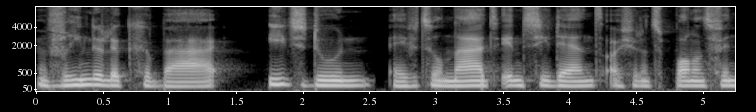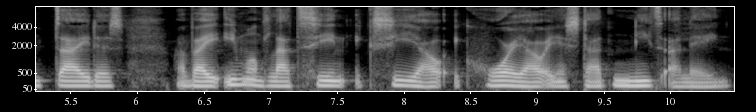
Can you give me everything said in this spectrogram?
een vriendelijk gebaar. Iets doen, eventueel na het incident, als je het spannend vindt tijdens, waarbij je iemand laat zien: ik zie jou, ik hoor jou en je staat niet alleen.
